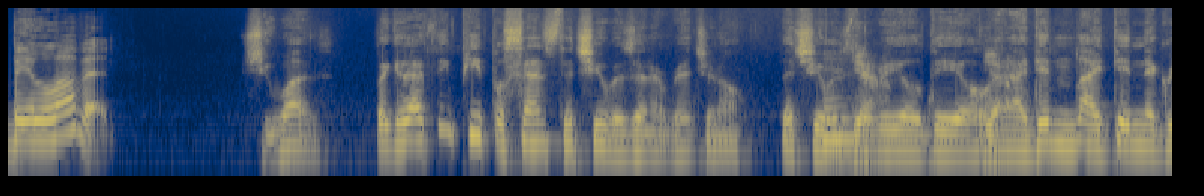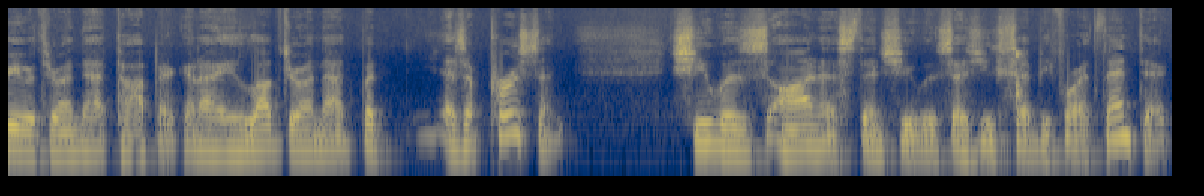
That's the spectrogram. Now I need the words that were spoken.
beloved. She was. Because I think people sensed that she was an original, that she was Yeah. the mm-hmm. real deal. Yeah. And I didn't I didn't agree with her on that topic and I loved her on that. But as a person, she was honest and she was, as you said before, authentic.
